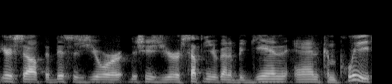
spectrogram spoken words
yourself that this is your this is your something you're going to begin and complete,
